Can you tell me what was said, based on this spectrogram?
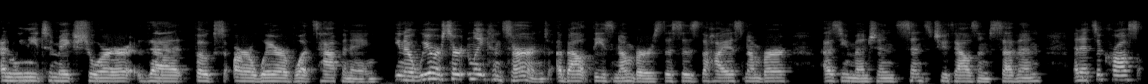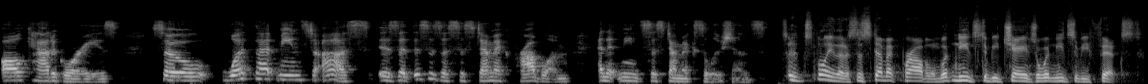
and we need to make sure that folks are aware of what's happening. You know, we are certainly concerned about these numbers. This is the highest number, as you mentioned, since 2007, and it's across all categories. So, what that means to us is that this is a systemic problem and it needs systemic solutions. So explain that a systemic problem. What needs to be changed or what needs to be fixed?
